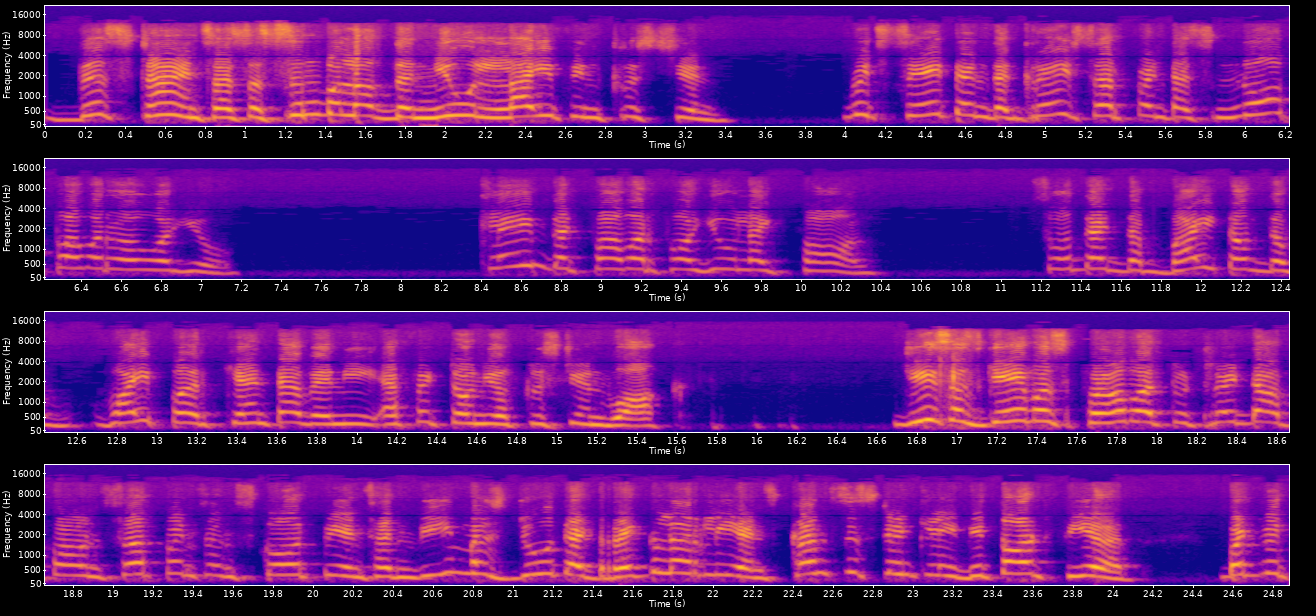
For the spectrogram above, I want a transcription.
This stands as a symbol of the new life in Christian, which Satan, the great serpent, has no power over you. Claim that power for you, like Paul, so that the bite of the viper can't have any effect on your Christian walk. Jesus gave us power to tread upon serpents and scorpions, and we must do that regularly and consistently without fear, but with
